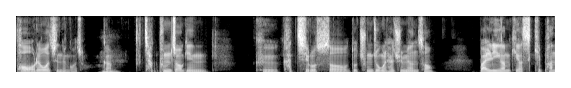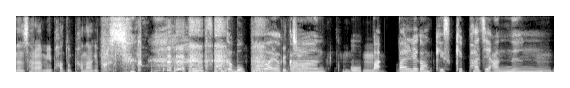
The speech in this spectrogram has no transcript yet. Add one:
더 어려워지는 거죠. 그러니까 음. 작품적인 그 가치로서도 충족을 해주면서 빨리 감기나 skip하는 사람이 봐도 편하게 볼 수 있고 그러니까 목표가. 약간 오, 음. 빠, 빨리 감기 skip하지 않는 음.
